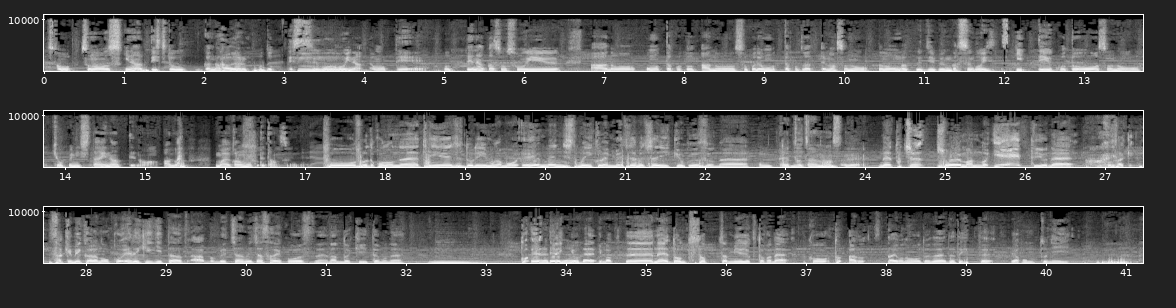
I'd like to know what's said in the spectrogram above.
そう、その好きなアーティストが亡くなることってすごい多いなって思って、で、なんかそのそういう、あの、思ったこと、あの、そこで思ったことだって、まあその、その音楽自分がすごい好きっていうことを、その曲にしたいなっていうのは、あの、前から思ってたんですよね。そう、それでこのね、ティーンエイジドリームがもう A 面にしてもいいくらいめちゃめちゃいい曲ですよね。本当にありがとうご。ざいます。ね、途中、ショーエマンのイエーっていうね、叫叫びからのこうエレキギター、あ、もうめちゃめちゃ最高ですね。何度聴いてもね。うん。こうエエレキをね、今ってね、Don't Stop the Music とかね、こう、とあの、最後の方でね、出てきて、いや、本当にいい。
